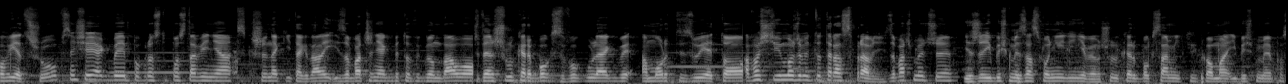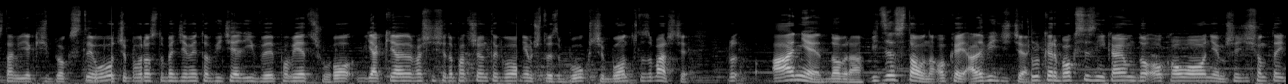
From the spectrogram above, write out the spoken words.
powietrzu, w sensie jakby po prostu postawienia skrzynek i tak dalej i zobaczenia jakby to wyglądało, czy ten shulker box w ogóle jakby amortyzuje to, a właściwie możemy to teraz sprawdzić. Zobaczmy czy, jeżeli byśmy zasłonili, nie wiem, shulker boxami kilkoma i byśmy postawili jakiś blok z tyłu, to czy po prostu będziemy to widzieli w powietrzu, bo jak ja właśnie się dopatrzyłem tego, nie wiem czy to jest bóg, czy błąd, to zobaczcie. A nie, dobra. Widzę Stone'a, okej, ale widzicie, shulker boxy znikają do około, nie wiem, 64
